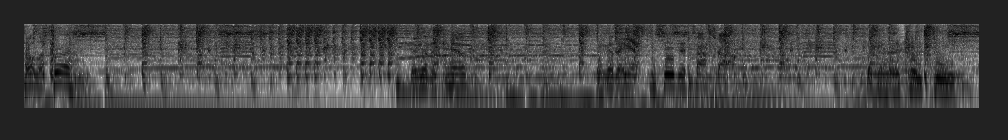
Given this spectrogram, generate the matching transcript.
Solar Press. We're gonna kill. We're gonna get to see the Tasha. We're gonna go.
